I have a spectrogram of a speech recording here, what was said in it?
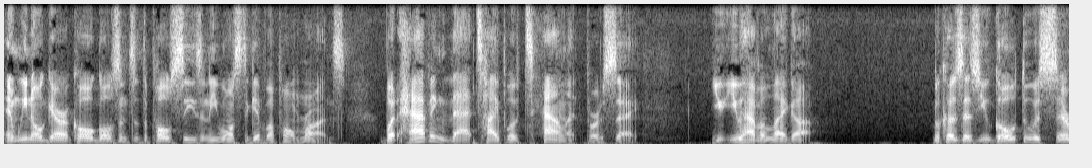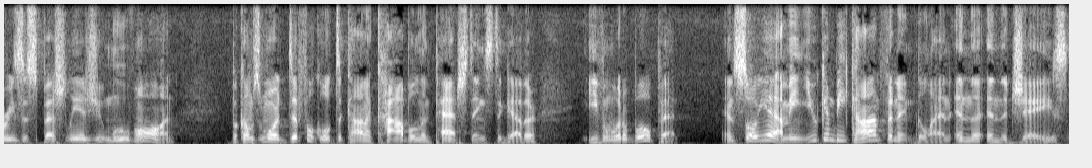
and we know Gerrit Cole goes into the postseason. He wants to give up home runs, but having that type of talent per se, you you have a leg up because as you go through a series, especially as you move on, becomes more difficult to kind of cobble and patch things together, even with a bullpen. And so, yeah, I mean, you can be confident, Glenn, in the in the Jays.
